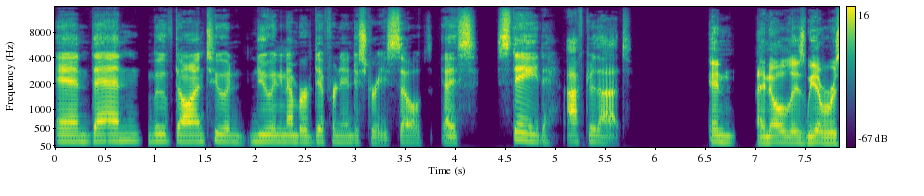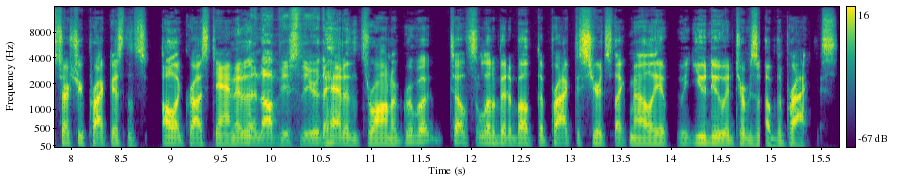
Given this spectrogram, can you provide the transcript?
and then moved on to a new number of different industries. So I stayed after that. And I know, Liz, we have a restructuring practice that's all across Canada. And obviously, you're the head of the Toronto group. But tell us a little bit about the practice here at Stikeman Elliott, what you do in terms of the practice.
